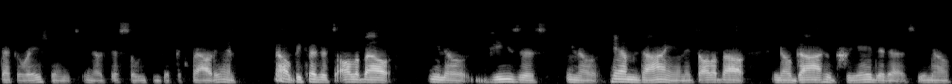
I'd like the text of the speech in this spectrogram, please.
decorations, you know, just so we can get the crowd in. No, because it's all about you know, Jesus, you know, him dying. It's all about, you know, God who created us, you know,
